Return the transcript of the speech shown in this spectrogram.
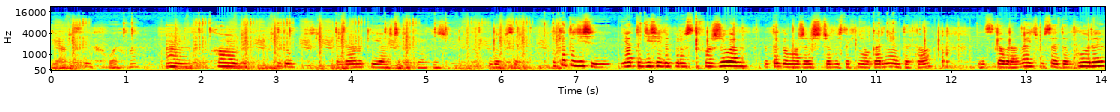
diaksy, chłe, chłe. Mm, Kob, duperelki, jeszcze takie jakieś dupsy. Jak ja to dzisiaj, ja to dzisiaj dopiero stworzyłem, dlatego może jeszcze być tak nieogarnięte to. Więc dobra, wejdźmy sobie do góry.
